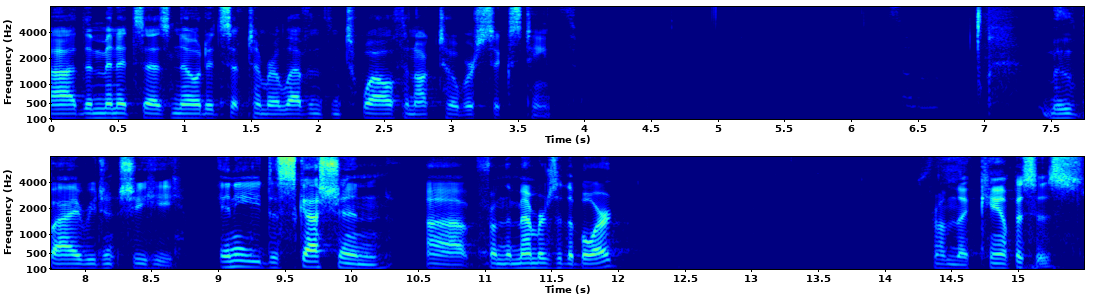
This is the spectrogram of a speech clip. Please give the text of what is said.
uh, the minutes as noted, September 11th and 12th and October 16th. Moved by Regent Sheehy. Any discussion uh, from the members of the board? From the campuses?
